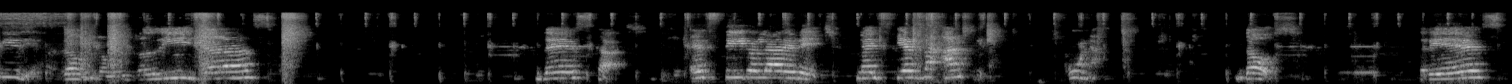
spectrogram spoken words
y diez. Doblo mis rodillas descanso. Estiro la derecha, la izquierda al. Una, dos, tres,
